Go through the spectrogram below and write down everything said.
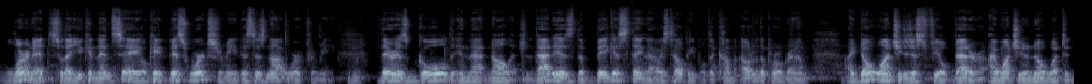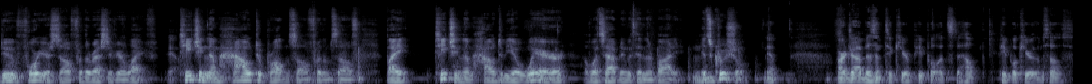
Learn it so that you can then say, okay, this works for me. This does not work for me. Mm-hmm. There is gold in that knowledge. That is the biggest thing I always tell people to come out of the program I don't want you to just feel better. I want you to know what to do for yourself for the rest of your life. Yeah. Teaching them how to problem solve for themselves by teaching them how to be aware of what's happening within their body. Mm-hmm. It's crucial. Yep. Our job isn't to cure people; it's to help people cure themselves.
